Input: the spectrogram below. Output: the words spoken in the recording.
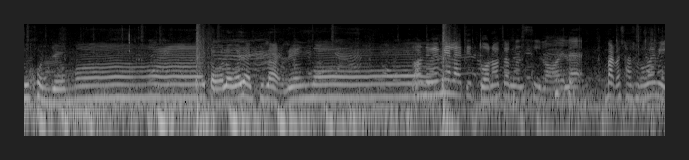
ทุกคนเยอะมาก แต่ว่าเราก็อยากกินหลายเรื่องมาก ตอนนี้ไม่มีอะไรติดตัวนอกจากเงิน 400 และ บัตรประชาชนก็ไม่มี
